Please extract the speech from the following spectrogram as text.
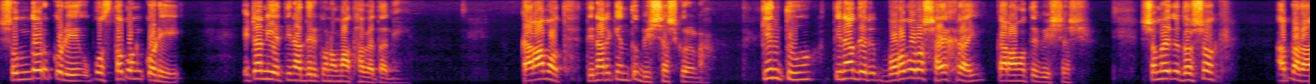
সুন্দর করে উপস্থাপন করে এটা নিয়ে তিনাদের কোনো মাথা ব্যথা নেই। কারামত তিনার কিন্তু বিশ্বাস করে না। কিন্তু তিনাদের বড় বড় শায়েখরাই কারামতে বিশ্বাস। সম্মানিত দর্শক, আপনারা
